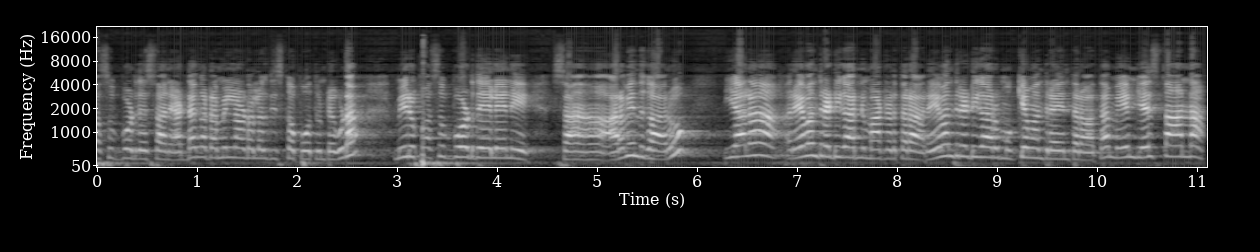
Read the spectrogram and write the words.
పసుపు బోర్డు తెస్తా అని అడ్డంగా తమిళనాడులోకి తీసుకుపోతుంటే కూడా మీరు పసుపు బోర్డు తేలేని అరవింద్ గారు ఇవాళ రేవంత్ రెడ్డి గారిని మాట్లాడతారా? రేవంత్ రెడ్డి గారు ముఖ్యమంత్రి అయిన తర్వాత మేము చేస్తా అన్న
